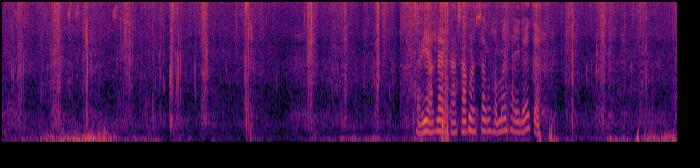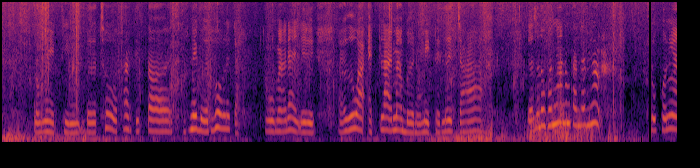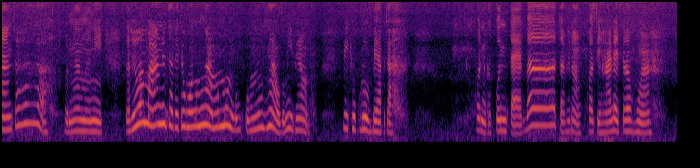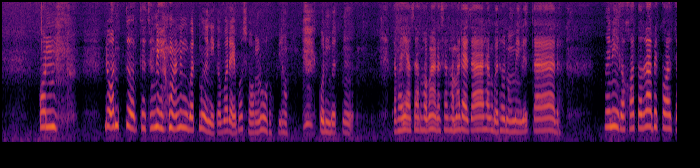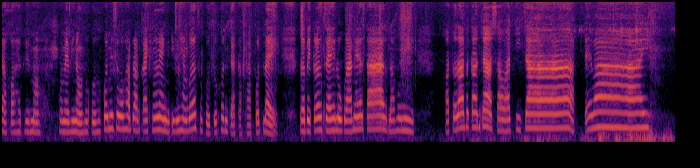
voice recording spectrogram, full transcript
ใครอยากได้ก็สามาสั่งเขามาได้เด้จ้ะลงเมกทิมเบอร์โทรทางติดต่อในเบอร์โทรเลยจ้ะโทรมาได้เลยหรือว่าแอดไลน์มาเบอร์น้องเมกได้เลยจ้า เดี๋ยวสรุปผลงานน้ำกันจ้ะพี่น้องสรุปผลงานจ้า ผลงานมือนี้แต่ถือว่ามานี่จะได้แต่หัวงามๆมุ่นๆกลมๆเหี่ยวก็มีพี่น้องมีทุกรูปแบบจ้ะ คนกับกลนแตกเบ้อแต่พี่น้องขอสิหาได้แต่ละหัวกลโดนเติบแต่ทั้งในหัวหนึ่งเบิดมือนี่ก็บ่ได้เพราะสองโลหรอกพี่น้องกลเบิดมือแต่พยายามสร้างเขามาก็สร้างเขามาได้จ้าทางเบอร์โทรน้องเมงเลยจ้าเมื่อนี้ก็ขอตัวลาไปก่อนจ้ะขอให้พี่น้องพ่อแม่พี่น้องทุกคนทุกคนมีสุขภาพร่างกายแข็งแรงอยู่ดีมีแรงเบอร์สุขทุกคนจ้ะกับฝากกดไลค์เพื่อเป็นกำลังใจให้ลูกหลานได้จ้าสำหรับมื้อนี้ ขอตัวลาไปก่อนจ้า สวัสดีจ้า บ๊ายบาย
